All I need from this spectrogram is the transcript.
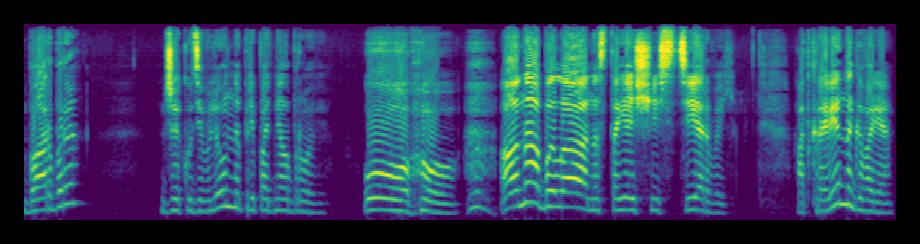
«Барбара?» Джек удивленно приподнял брови. Ого! Она была настоящей стервой. Откровенно говоря,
